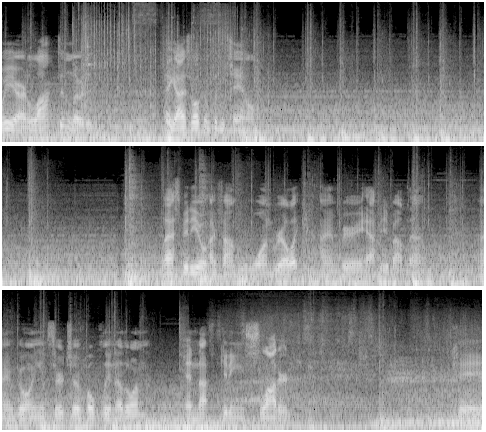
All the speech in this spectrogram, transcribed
We are locked and loaded. Hey guys, welcome to the channel. Last video I found one relic. I am very happy about that. I am going in search of hopefully another one and not getting slaughtered. Okay.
